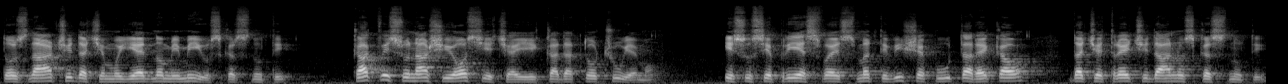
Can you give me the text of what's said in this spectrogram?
To znači da ćemo jednom i mi uskrsnuti. Kakvi su naši osjećaji kada to čujemo? Isus je prije svoje smrti više puta rekao da će treći dan uskrsnuti.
